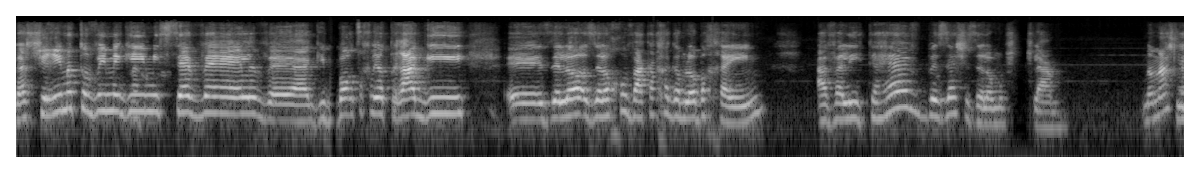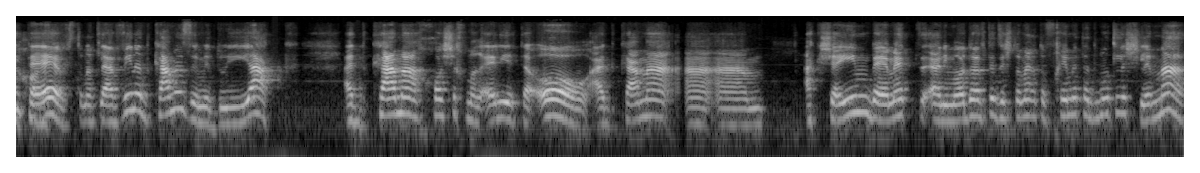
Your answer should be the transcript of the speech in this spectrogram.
והשירים הטובים מגיעים נכון. מסבל, והגיבור צריך להיות טרגי. אה, זה לא, זה לא חובה ככה גם לא בחיים, אבל להתאהב בזה שזה לא מושלם. ממש נכון. להתאהב, זאת אומרת, להבין עד כמה זה מדויק, עד כמה החושך מראה לי את האור, עד כמה הקשיים באמת, אני מאוד אוהבת את זה שאת אומרת, הופכים את הדמות לשלמה.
